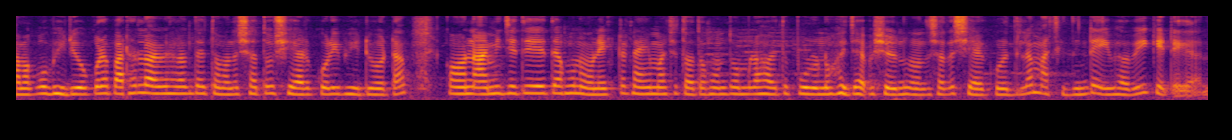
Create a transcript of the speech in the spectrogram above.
আমাকেও ভিডিও করে পাঠালো। আমি ভাবলাম, তাই তোমাদের সাথেও শেয়ার করি ভিডিওটা কারণ আমি যেতে যেতে এখন অনেকটা টাইম আছে, ততক্ষণ তোমরা হয়তো পুরনো হয়ে যাবে, সেজন্য তোমাদের সাথে শেয়ার করে দিলাম। আজকের দিনটা এইভাবেই কেটে গেল।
